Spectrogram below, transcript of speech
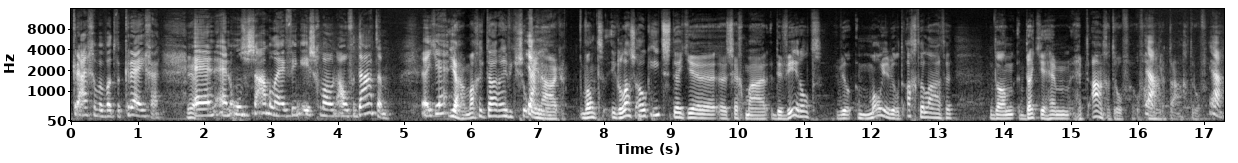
krijgen we wat we kregen. Ja. En, en onze samenleving is gewoon over datum. Weet je? ja, mag ik daar eventjes op Ja. inhaken? Want ik las ook iets dat je eh, zeg maar de wereld wil, mooier wilt achterlaten dan dat je hem hebt aangetroffen of Ja. haar hebt aangetroffen. Ja.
